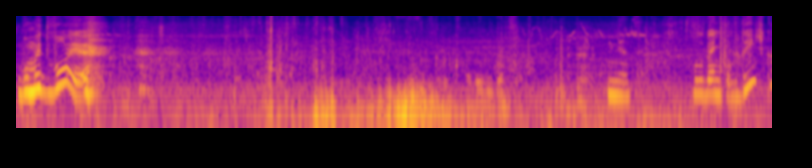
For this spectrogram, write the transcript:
бо ми двоє. Ні. Голубенька водичка.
